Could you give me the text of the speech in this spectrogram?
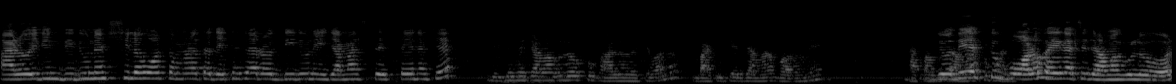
আর ওই দিন দিদুন এসেছিল ওর তোমরা তো দেখেছ আর ওর দিদুন এই জামার সেটটা এনেছে। দিদুনের জামাগুলো খুব ভালো হয়েছে বলো? বাটিকের জামা গরমে ছাপাগুলো যদি একটু বড় হয়ে গেছে জামাগুলো ওর।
